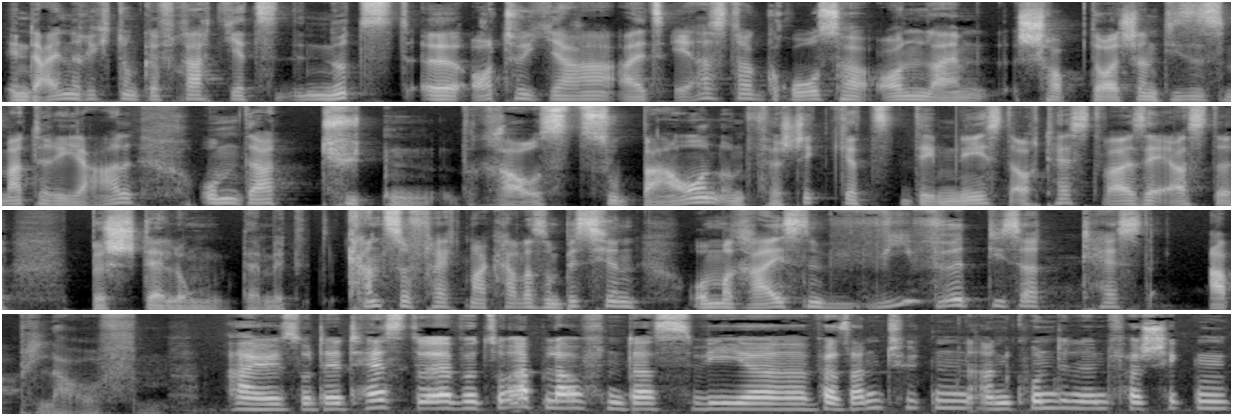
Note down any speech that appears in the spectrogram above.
in deine Richtung gefragt, jetzt nutzt äh, Otto ja als erster großer Online-Shop Deutschland dieses Material, um da Tüten rauszubauen und verschickt jetzt demnächst auch testweise erste Bestellungen damit. Kannst du vielleicht mal, Carla, so ein bisschen umreißen, wie wird dieser Test ablaufen? Also der Test wird so ablaufen, dass wir Versandtüten an Kundinnen verschicken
